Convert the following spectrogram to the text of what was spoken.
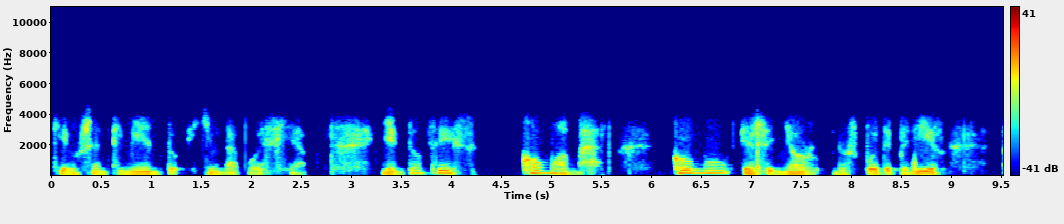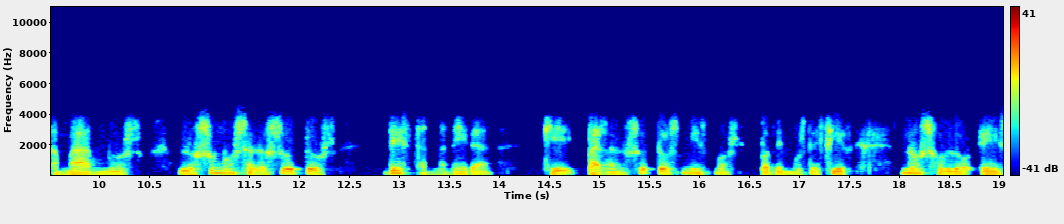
que un sentimiento y que una poesía. Y entonces, ¿cómo amar? ¿Cómo el Señor nos puede pedir amarnos los unos a los otros de esta manera que para nosotros mismos podemos decir no solo es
